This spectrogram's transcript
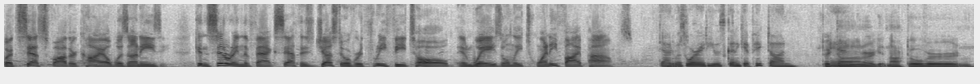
But Seth's father, Kyle, was uneasy, considering the fact Seth is just over three feet tall and weighs only 25 pounds. Dad was worried he was going to get picked on, picked on or get knocked over. And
